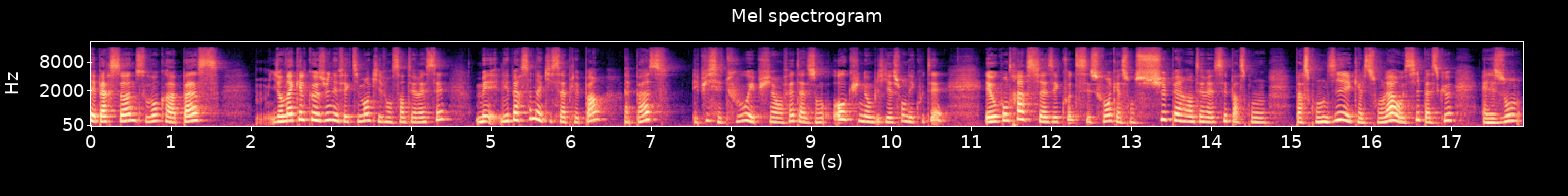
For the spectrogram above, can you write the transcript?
les personnes, souvent quand elles passent, il y en a quelques-unes effectivement qui vont s'intéresser, mais les personnes à qui ça plaît pas, elles passent, et puis c'est tout, et puis en fait elles ont aucune obligation d'écouter. Et au contraire, si elles écoutent, c'est souvent qu'elles sont super intéressées par ce qu'on, par ce qu'on dit et qu'elles sont là aussi parce que elles ont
